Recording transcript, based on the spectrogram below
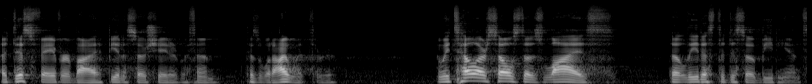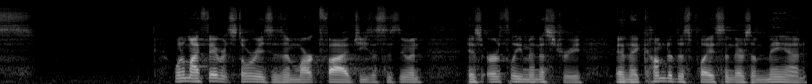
a disfavor by being associated with him because of what I went through. And we tell ourselves those lies that lead us to disobedience. One of my favorite stories is in Mark 5. Jesus is doing his earthly ministry, and they come to this place, and there's a man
